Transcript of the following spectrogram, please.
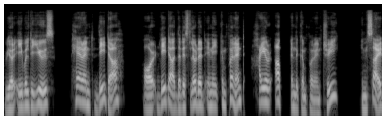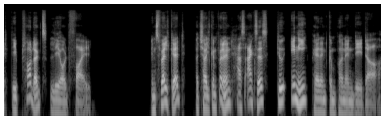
We are able to use parent data or data that is loaded in a component higher up in the component tree inside the products layout file. In SvelteKit, a child component has access to any parent component data.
